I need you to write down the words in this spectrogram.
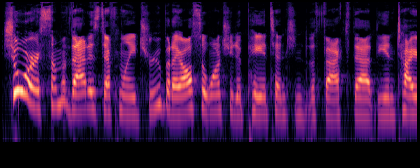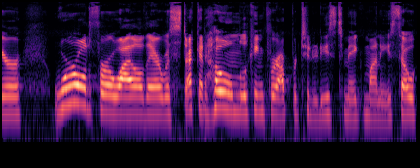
Sure, some of that is definitely true, but I also want you to pay attention to the fact that the entire world for a while there was stuck at home looking for opportunities to make money. So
